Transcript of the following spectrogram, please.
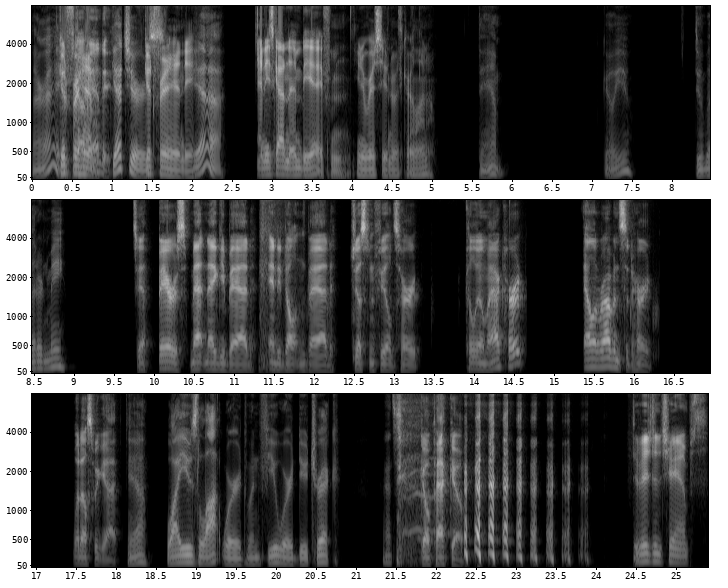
all right. Good for job, him. Andy. Get yours. Good for Andy. Yeah. And he's got an MBA from University of North Carolina. Damn. Go you. Do better than me. So yeah, Bears, Matt Nagy bad, Andy Dalton bad, Justin Fields hurt, Khalil Mack hurt, Allen Robinson hurt. What else we got? Yeah. Why use lot word when few word do trick? That's Go Pack Go. Division champs.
